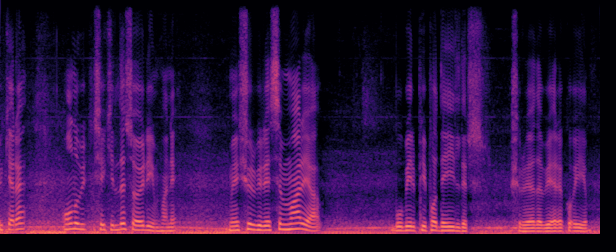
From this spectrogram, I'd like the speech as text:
Bir kere onu bir şekilde söyleyeyim. Hani meşhur bir resim var ya bu bir pipo değildir. Şuraya da bir yere koyayım.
